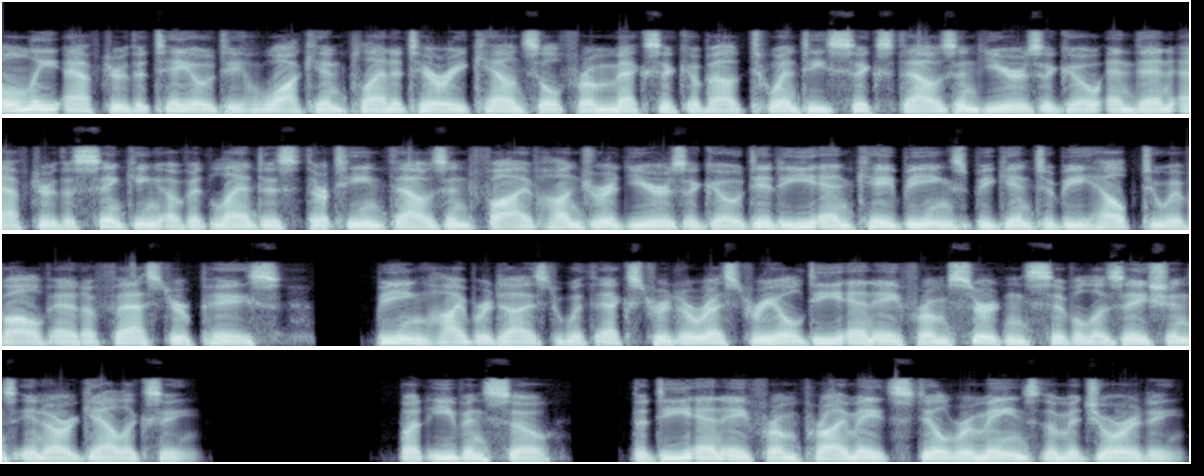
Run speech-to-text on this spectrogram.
Only after the Teotihuacan Planetary Council from Mexico about 26,000 years ago and then after the sinking of Atlantis 13,500 years ago did ENK beings begin to be helped to evolve at a faster pace, being hybridized with extraterrestrial DNA from certain civilizations in our galaxy. But even so, the DNA from primates still remains the majority.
